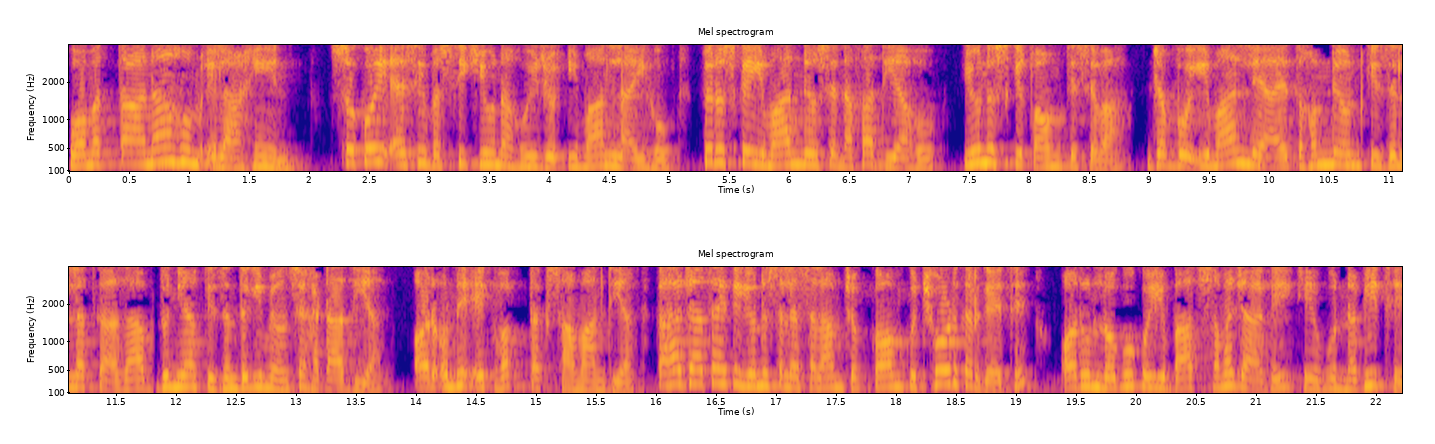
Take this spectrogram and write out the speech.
و متانا الہین سو کوئی ایسی بستی کیوں نہ ہوئی جو ایمان لائی ہو، پھر اس کے ایمان نے اسے نفع دیا ہو، یونس کی قوم کے سوا۔ جب وہ ایمان لے آئے تو ہم نے ان کی ضلعت کا عذاب دنیا کی زندگی میں ان سے ہٹا دیا۔ اور انہیں ایک وقت تک سامان دیا۔ کہا جاتا ہے کہ یونس علیہ السلام جب قوم کو چھوڑ کر گئے تھے اور ان لوگوں کو یہ بات سمجھ آ گئی کہ وہ نبی تھے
